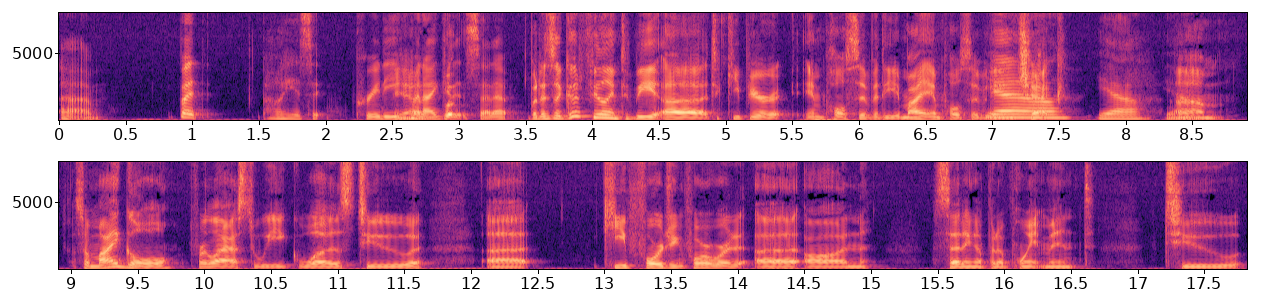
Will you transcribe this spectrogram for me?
um, but boy, is it pretty Yeah, when I get but- it set up. But it's a good feeling to be uh to keep your impulsivity, my impulsivity Yeah, in check. yeah, yeah. Um, so my goal for last week was to uh, keep forging forward uh, on setting up an appointment to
